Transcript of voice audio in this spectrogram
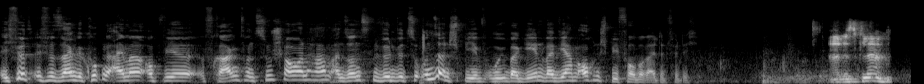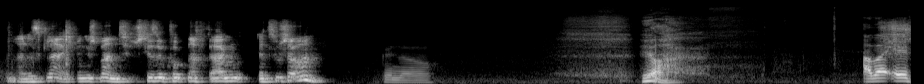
ich würde ich würd sagen, wir gucken einmal, ob wir Fragen von Zuschauern haben. Ansonsten würden wir zu unserem Spiel rübergehen, weil wir haben auch ein Spiel vorbereitet für dich. Alles klar, alles klar. Ich bin gespannt. Schisse guckt nach Fragen der Zuschauer. Genau. Ja. Aber ey,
